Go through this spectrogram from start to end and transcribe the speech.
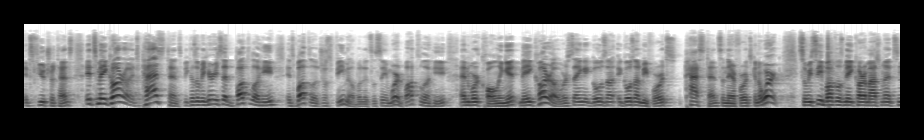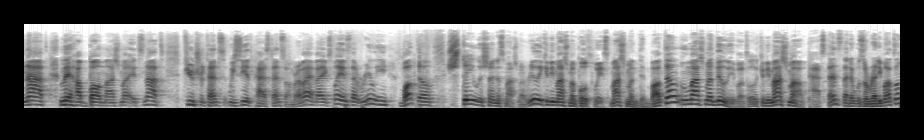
It's future tense. It's meikara. It's past tense because over here he said batlahi. It's batel. It's just female, but it's the same word batlahi, and we're calling it meikara. We're saying it goes on. It goes on before. It's past tense, and therefore it's going to work. So we see battles make mashma. It's not lehaba mashma. It's not future tense. We see it's past tense. So Rabbi, Rabbi explains that really batel shtei l'shenis mashma. Really, can be mashma both ways. Mashma de batel u mashma de batel. It can be mashma past tense that it was already batel,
